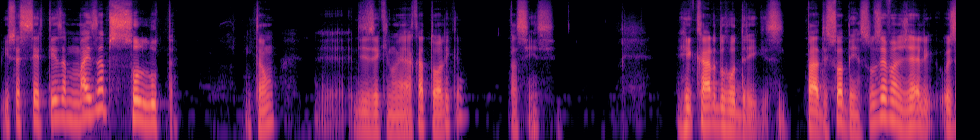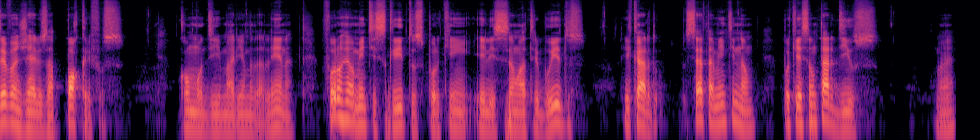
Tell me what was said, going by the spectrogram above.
Isso é certeza mais absoluta. Então, é, dizer que não é a católica Paciência. Ricardo Rodrigues. Padre, sua bênção. Os, evangelho, os evangelhos apócrifos, como o de Maria Madalena, foram realmente escritos por quem eles são atribuídos? Ricardo, certamente não, porque são tardios. Não é?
